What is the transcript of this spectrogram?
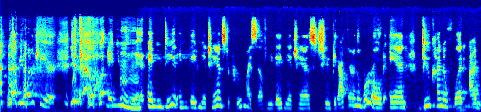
Let me work here, you know. And you mm-hmm. did, and you did, and you gave me a chance to prove myself, and you gave me a chance to get out there in the world and do kind of what I'm,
